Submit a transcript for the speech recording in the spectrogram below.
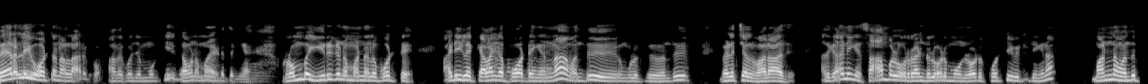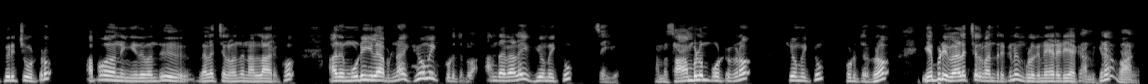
விரலி ஓட்டம் நல்லா இருக்கும். அதை கொஞ்சம் முக்கிய கவனமா எடுத்துக்கங்க. ரொம்ப இறுகின மண்ணில் போட்டு அடியில கிழங்க போட்டீங்கன்னா வந்து உங்களுக்கு வந்து விளைச்சல் வராது. அதுக்காக நீங்க சாம்பல் ஒரு ரெண்டு லோடு மூணு லோடு கொட்டி விட்டுட்டீங்கன்னா மண்ணை வந்து பிரிச்சு விட்டுரும். அப்போ நீங்க இது வந்து விளைச்சல் வந்து நல்லா இருக்கும். அது முடியல அப்படின்னா ஹியூமிக் கொடுத்துக்கலாம். அந்த வேலையை ஹியூமிக்கும் செய்யும். நம்ம சாம்பலும் போட்டுக்கிறோம் ஹியூமிக்கும் கொடுத்துருக்குறோம். எப்படி விளைச்சல் வந்திருக்குன்னு உங்களுக்கு நேரடியாக காமிக்கிறேன். வாங்க.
